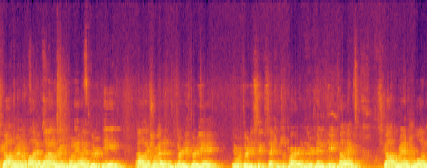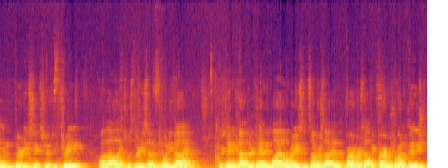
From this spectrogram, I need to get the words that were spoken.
Scott ran a five miler in 2913, Alex ran it in 3038. They were 36 seconds apart in their 10K times. Scott ran one in 3653, while Alex was 3729. Their 10, ki- their 10 mile race in Summerside and the Farmers Healthy Farmers Run finished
